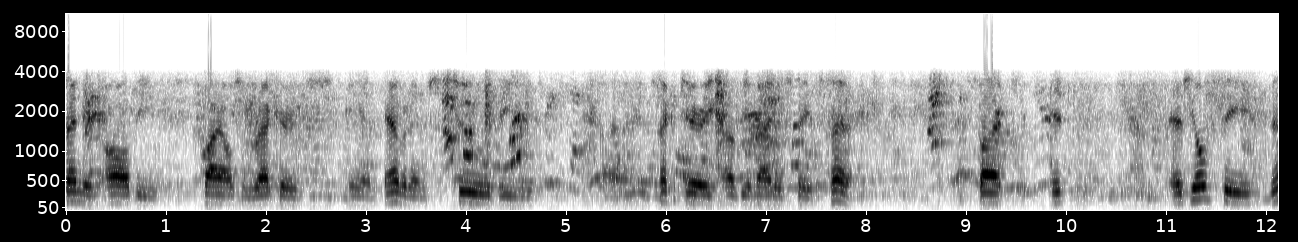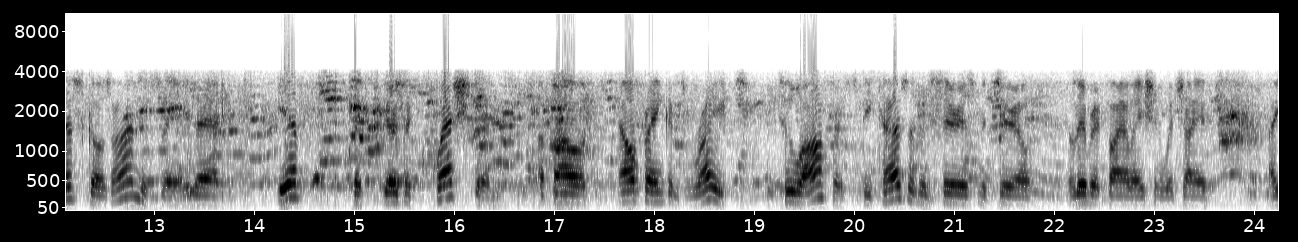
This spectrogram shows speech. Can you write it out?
sending all the files and records and evidence to the uh, Secretary of the United States Senate. But it, as you'll see, this goes on to say that if the, there's a question about Al Franken's right to office because of the serious material deliberate violation, which I I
